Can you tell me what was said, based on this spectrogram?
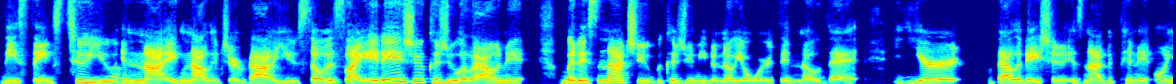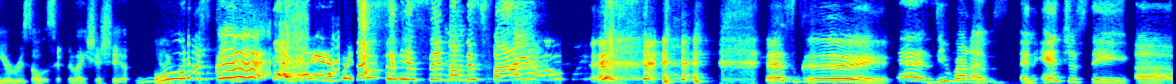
these things to you Yeah. and not acknowledge your value. So it's like it is you because you allowing it, but it's not you because you need to know your worth and know that your validation is not dependent on your results in relationship. Ooh, that's good. Go ahead and preach. I'm sitting here sitting on this fire. Oh, That's good. Yes, you brought up an interesting uh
